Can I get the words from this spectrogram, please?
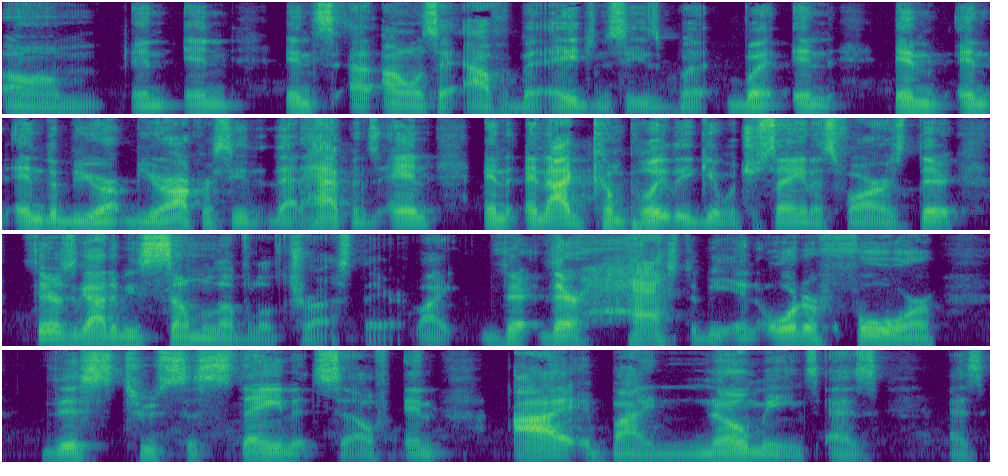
um in in in I don't want to say alphabet agencies, but but in in in in the bureaucracy that happens and and and i completely get what you're saying as far as there there's got to be some level of trust there like there there has to be in order for this to sustain itself and i by no means as as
